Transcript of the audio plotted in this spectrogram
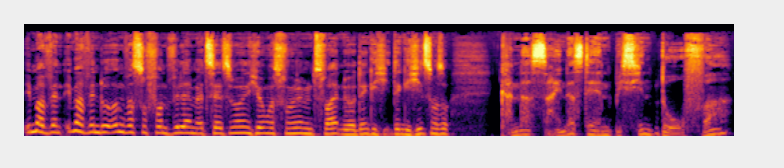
immer wenn, immer wenn du irgendwas so von Wilhelm erzählst, immer wenn ich irgendwas von Wilhelm II. höre, denke ich, denke ich jetzt mal so, kann das sein, dass der ein bisschen doof war?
